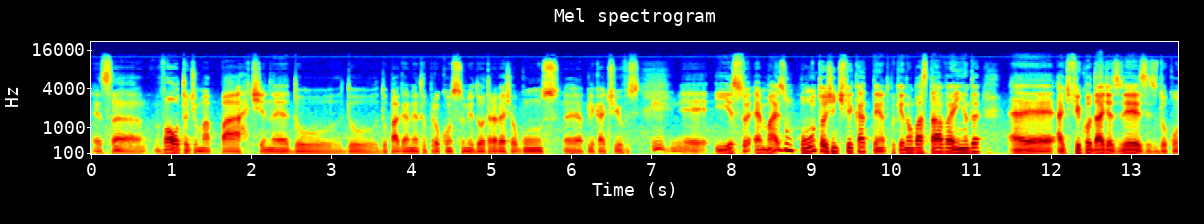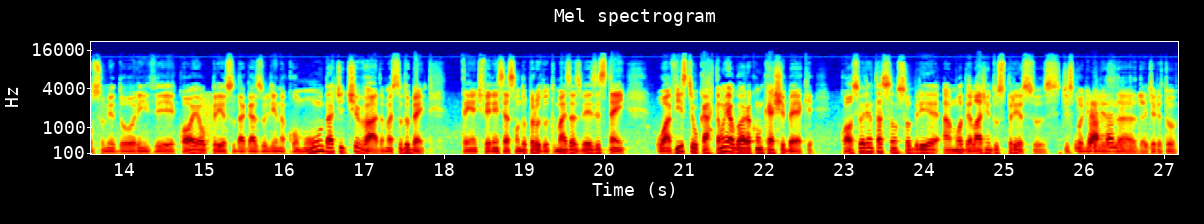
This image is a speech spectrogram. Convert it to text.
Essa uhum. volta de uma parte né, do, do, do pagamento para o consumidor através de alguns é, aplicativos. Uhum. É, e isso é mais um ponto a gente ficar atento, porque não bastava ainda é, a dificuldade, às vezes, do consumidor em ver qual é o preço da gasolina comum da aditivada, mas tudo bem tem a diferenciação do produto, mas às vezes tem o à vista e o cartão e agora com cashback. Qual a sua orientação sobre a modelagem dos preços disponibilizada, Exatamente. diretor?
